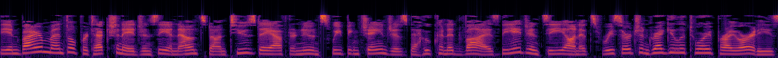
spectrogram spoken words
The Environmental Protection Agency announced on Tuesday afternoon sweeping changes to who can advise the agency on its research and regulatory priorities,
